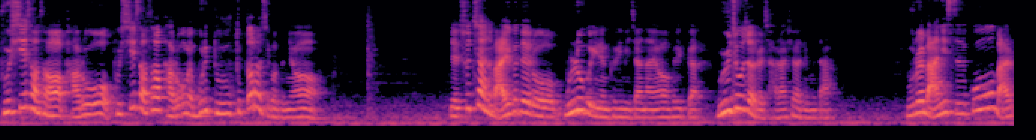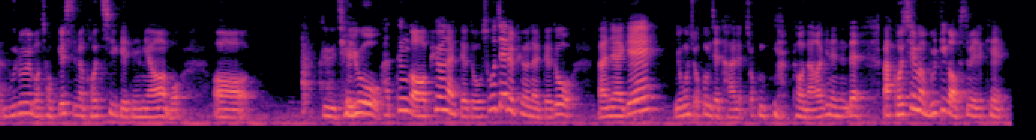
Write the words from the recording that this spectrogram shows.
부 씻어서 바로 부 씻어서 바로 오면 물이 뚝뚝 떨어지거든요. 예, 수채화는 말 그대로 물로 그리는 그림이잖아요. 그러니까 물 조절을 잘 하셔야 됩니다. 물을 많이 쓰고 말, 물을 뭐 적게 쓰면 거치게 되면 뭐 어 그 재료 같은 거 표현할 때도 소재를 표현할 때도 만약에 요건 조금 이제 다른 조금 더 나가긴 했는데 막 거칠면 물기가 없으면 이렇게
